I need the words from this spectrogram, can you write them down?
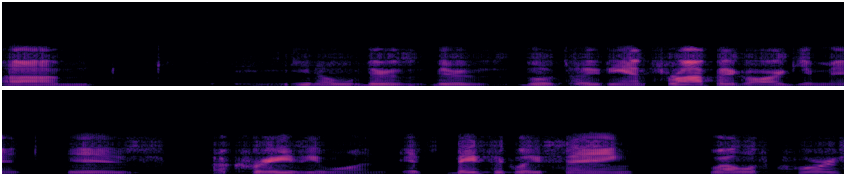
um, you know, there's there's the, the anthropic argument is a crazy one. It's basically saying, well, of course,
